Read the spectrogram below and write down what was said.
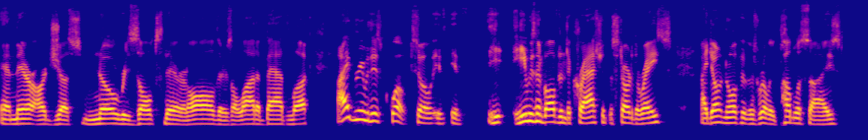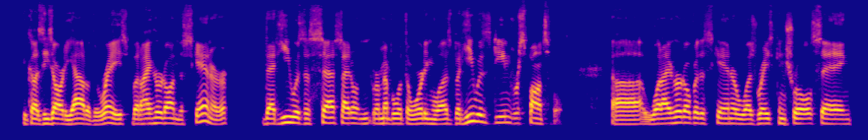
and there are just no results there at all. There's a lot of bad luck. I agree with his quote. So if, if he he was involved in the crash at the start of the race. I don't know if it was really publicized because he's already out of the race, but I heard on the scanner that he was assessed. I don't remember what the wording was, but he was deemed responsible. Uh, what I heard over the scanner was race control saying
